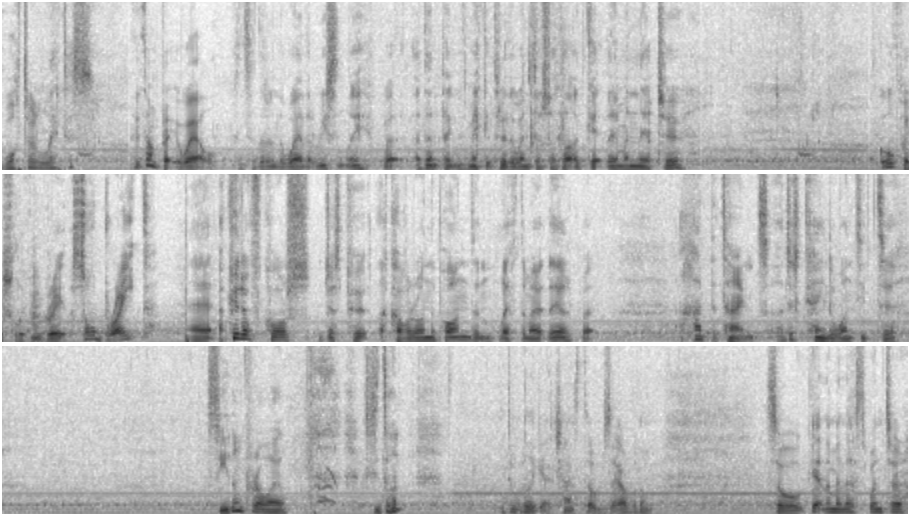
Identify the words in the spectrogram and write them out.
water lettuce. They've done pretty well considering the weather recently, but I didn't think they'd make it through the winter, so I thought I'd get them in there too. Goldfish are looking great, so bright. Uh, I could of course, just put a cover on the pond and left them out there, but I had the tanks. I just kind of wanted to see them for a while because you don't you don't really get a chance to observe them. So get them in this winter,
